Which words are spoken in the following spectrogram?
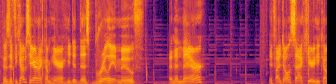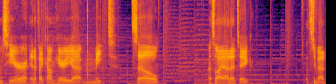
Because if he comes here and I come here, he did this brilliant move. And then there, if I don't sack here, he comes here. And if I come here, you got mate. So that's why I had to take. That's too bad.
